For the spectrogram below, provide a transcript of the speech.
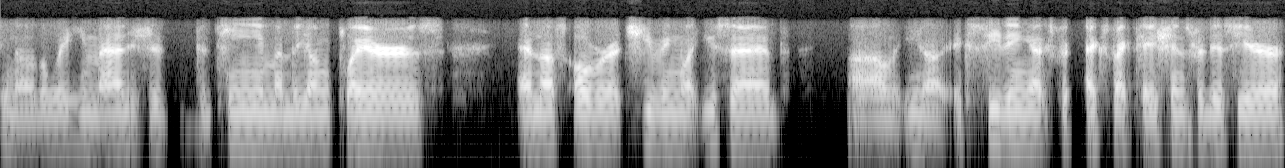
you know, the way he managed the team and the young players and thus overachieving, like you said, um, you know, exceeding ex- expectations for this year.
